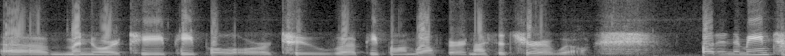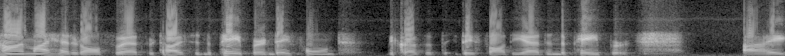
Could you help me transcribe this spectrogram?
uh, minority people or to uh, people on welfare. And I said, sure, I will. But in the meantime, I had it also advertised in the paper, and they phoned because of the, they saw the ad in the paper. I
